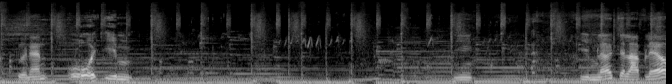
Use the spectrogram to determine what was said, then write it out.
เอาตัวนั้น โอ้ยอิ่มนี่อิ่มแล้วจะหลับแล้ว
